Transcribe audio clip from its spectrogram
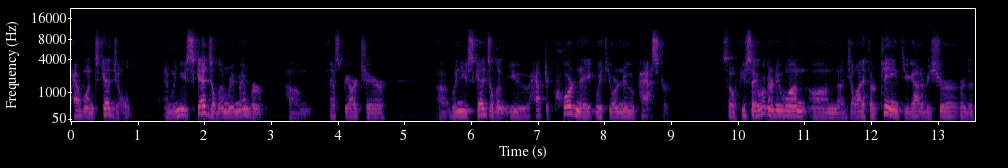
have one scheduled, and when you schedule them, remember, um, SPR chair, uh, when you schedule them, you have to coordinate with your new pastor. So if you say we're going to do one on uh, July 13th, you got to be sure that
